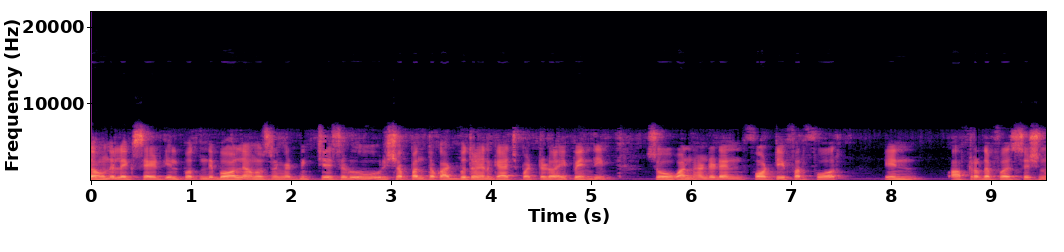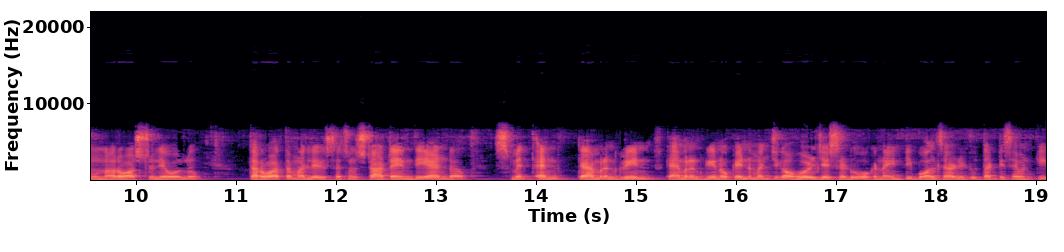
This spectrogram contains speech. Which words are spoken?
డౌన్ ద లెగ్ సైడ్కి వెళ్ళిపోతుంది. బాల్ని అనవసరంగా నిక్ చేశాడు. రిషబ్ పంత్ ఒక అద్భుతమైన క్యాచ్ పట్టాడు. అయిపోయింది. So one hundred and forty for four in after the first session ఉన్నారు ఆస్ట్రేలియా వాళ్ళు. తర్వాత మళ్ళీ సెషన్ స్టార్ట్ అయింది. And Smith and Cameron Green Cameron Green ఒక ఎండ్ మంచిగా హోల్డ్ చేశాడు. ఒక నైంటీ బాల్స్ ఆడాడు థర్టీ సెవెన్కి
